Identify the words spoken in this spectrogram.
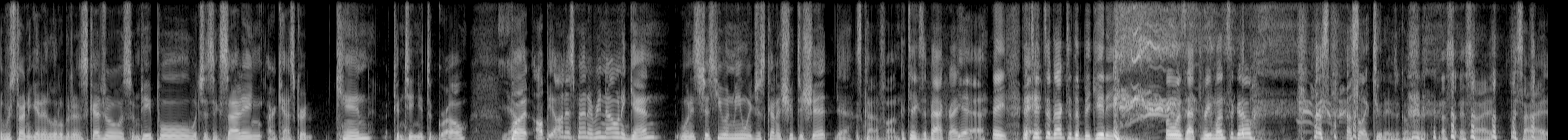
we're starting to get a little bit of a schedule with some people, which is exciting. Our Cascade can continue to grow, Yeah. but I'll be honest, man. Every now and again, when it's just you and me, we just kind of shoot the shit. Yeah. It's kind of fun. It takes it back, right? Yeah, Hey, it takes it back to the beginning. what was that, three months ago? that's, that's like two days ago. But that's it's all right. It's all right.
